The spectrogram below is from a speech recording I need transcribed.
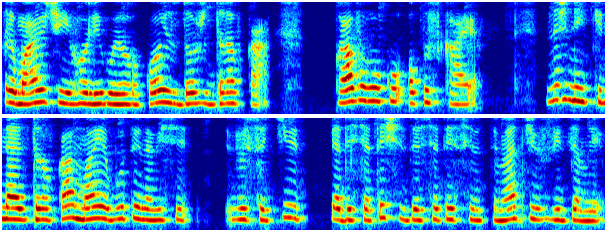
тримаючи його лівою рукою здовж дравка. Праву руку опускає. Нижній кінець дравка має бути на висоті 50-60 см від землі.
